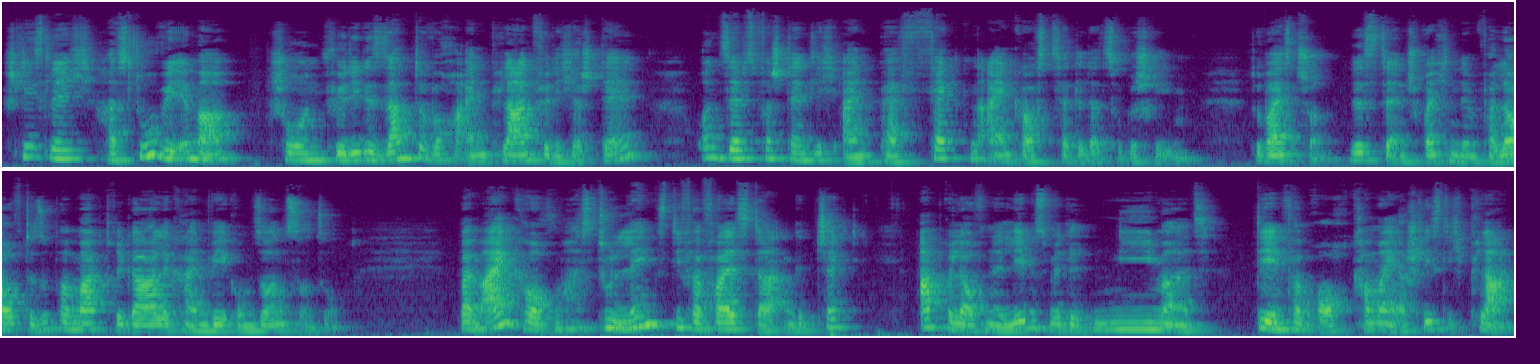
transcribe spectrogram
Schließlich hast du wie immer schon für die gesamte Woche einen Plan für dich erstellt und selbstverständlich einen perfekten Einkaufszettel dazu geschrieben. Du weißt schon, Liste entsprechend dem Verlauf der Supermarktregale, kein Weg umsonst und so. Beim Einkaufen hast du längst die Verfallsdaten gecheckt, abgelaufene Lebensmittel niemals. Den Verbrauch kann man ja schließlich planen.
